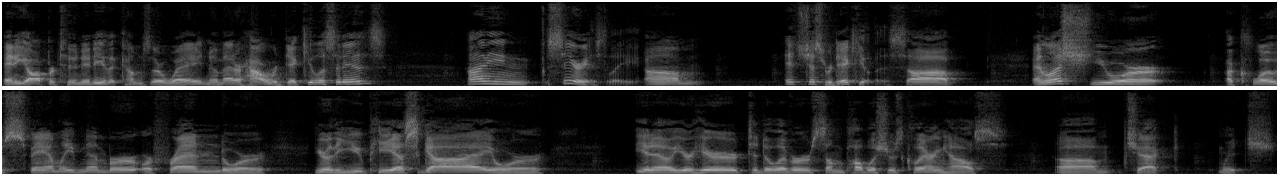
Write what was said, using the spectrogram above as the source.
any opportunity that comes their way, no matter how ridiculous it is? I mean, seriously, um, it's just ridiculous. Uh, unless you're a close family member or friend or you're the UPS guy or you know you're here to deliver some Publishers Clearing House um, check which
